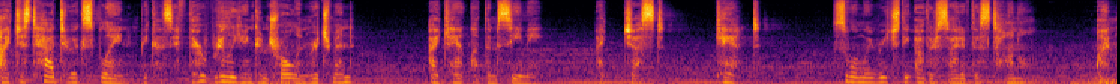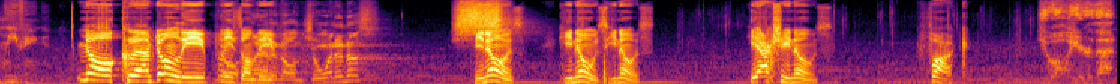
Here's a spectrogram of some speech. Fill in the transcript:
I just had to explain, because if they're really in control in Richmond, I can't let them see me. I just can't. So when we reach the other side of this tunnel, I'm leaving. No, Clem, don't leave. Please don't planning leave. on joining us? He knows. He knows. He knows. He actually knows. Fuck. You all hear that?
